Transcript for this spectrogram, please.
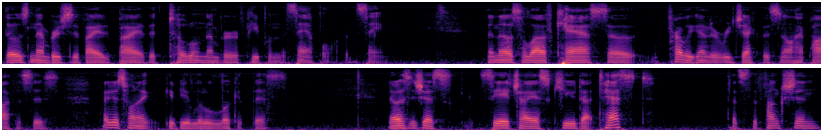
those numbers divided by the total number of people in the sample are the same. Now notice a lot of casts, so we're probably going to reject this null hypothesis, but I just want to give you a little look at this. Notice it's just chisq.test. That's the function.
